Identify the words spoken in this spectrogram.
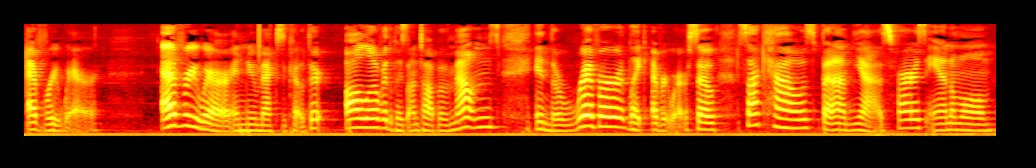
everywhere, everywhere in New Mexico. They're all over the place, on top of mountains, in the river, like everywhere. So saw cows, but um, yeah, as far as animal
